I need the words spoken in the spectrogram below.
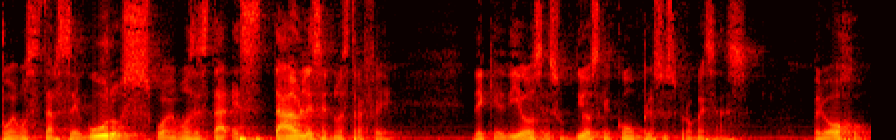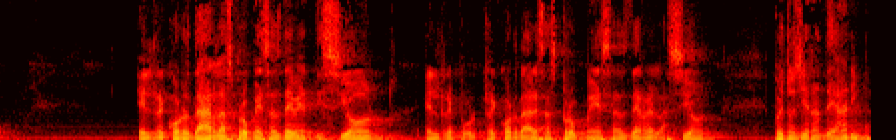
Podemos estar seguros, podemos estar estables en nuestra fe de que Dios es un Dios que cumple sus promesas. Pero ojo, el recordar las promesas de bendición, el recordar esas promesas de relación, pues nos llenan de ánimo,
